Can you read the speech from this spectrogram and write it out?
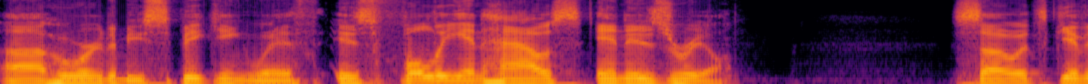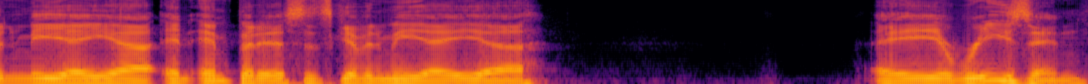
uh, who we're going to be speaking with, is fully in house in Israel. So it's given me a uh, an impetus. It's given me a uh, a reason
